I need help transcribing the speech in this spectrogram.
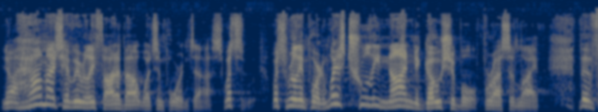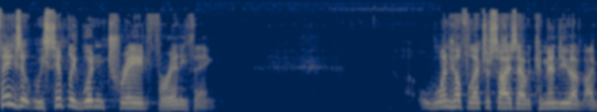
You know, how much have we really thought about what's important to us? What's, what's really important? What is truly non negotiable for us in life? The things that we simply wouldn't trade for anything. One helpful exercise I would commend to you, I've, I've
